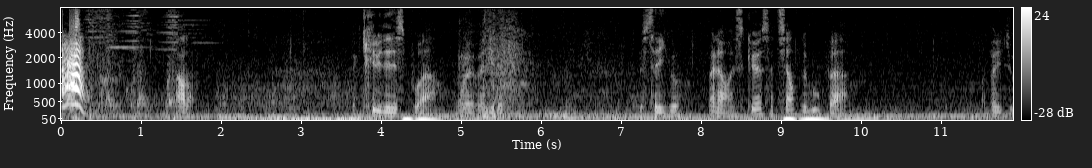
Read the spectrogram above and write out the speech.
Ah Pardon. Le cri du désespoir. On le valide. Le saligo. Alors, est-ce que ça tient debout ou pas? Pas du tout.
